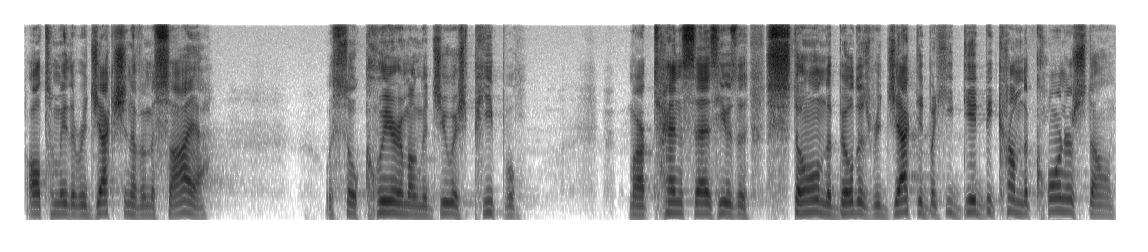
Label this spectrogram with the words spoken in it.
Ultimately, the rejection of a Messiah was so clear among the Jewish people. Mark 10 says he was a stone the builders rejected, but he did become the cornerstone.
